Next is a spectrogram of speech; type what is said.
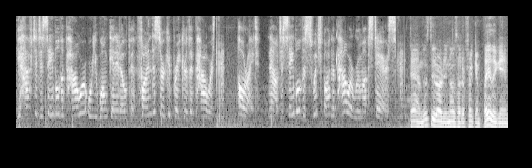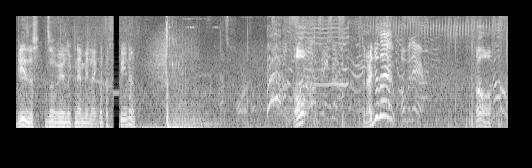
You have to disable the power or you won't get it open. Find the circuit breaker that powers... Alright, now disable the switch bot in the power room upstairs. Damn, this dude already knows how to freaking play the game. Jesus. He's over here looking at me like, what the f do you know? That's horrible. Oh! Did I do that? Over there! Uh oh.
